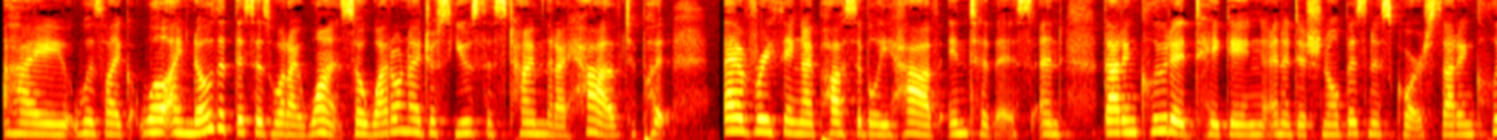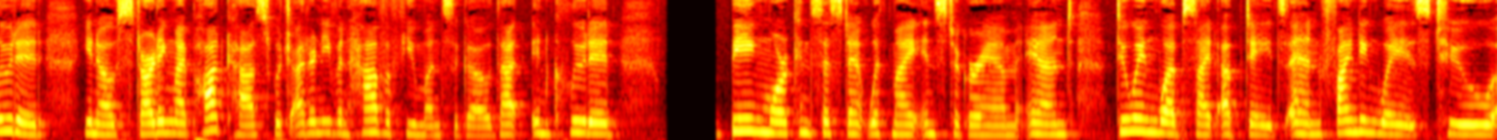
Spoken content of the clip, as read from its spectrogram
I was like, well, I know that this is what I want. So why don't I just use this time that I have to put everything I possibly have into this? And that included taking an additional business course. That included, you know, starting my podcast, which I didn't even have a few months ago. That included being more consistent with my Instagram and doing website updates and finding ways to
